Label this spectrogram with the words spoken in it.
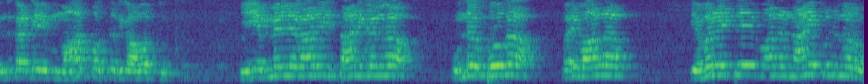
ఎందుకంటే మార్పు వస్తుంది కావచ్చు. ఈ ఎమ్మెల్యే గారు ఈ స్థానికంగా ఉండకపోగా మరి వాళ్ళ ఎవరైతే వాళ్ళ నాయకులు ఉన్నారో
